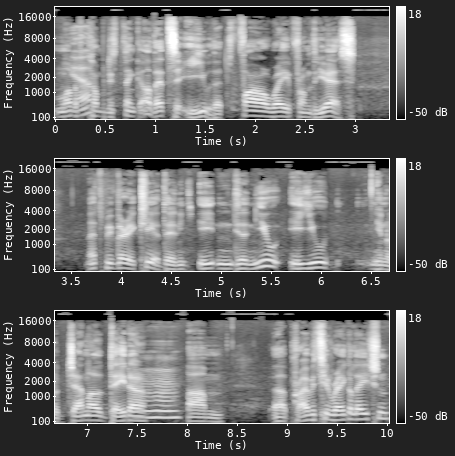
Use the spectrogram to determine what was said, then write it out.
lot yeah. of companies think, oh, that's the EU, that's far away from the US. Let's be very clear. The, the new EU, you know, general data mm-hmm. um, uh, privacy regulation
